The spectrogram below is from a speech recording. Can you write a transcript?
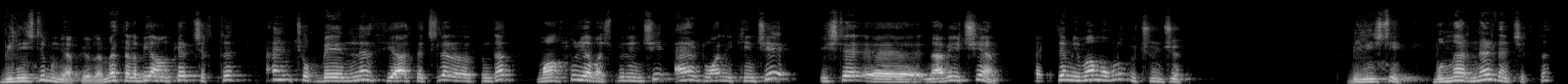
Bilinçli bunu yapıyorlar. Mesela bir anket çıktı. En çok beğenilen siyasetçiler arasında Mansur Yavaş birinci, Erdoğan ikinci, işte e, Navi Çiyen, Ekrem İmamoğlu üçüncü. Bilinçli. Bunlar nereden çıktı?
